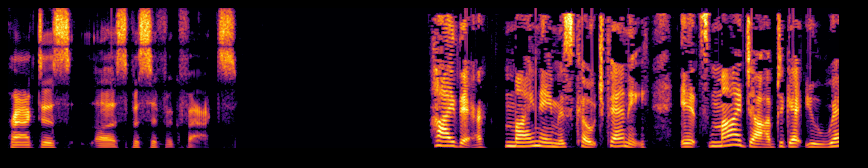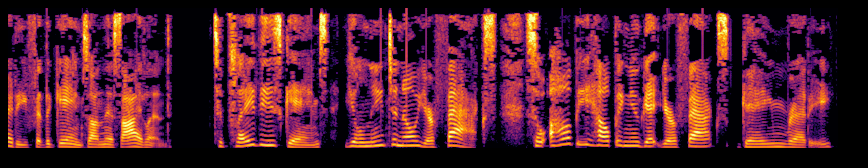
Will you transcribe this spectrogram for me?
practice uh, specific facts. Hi there. My name is Coach Penny. It's my job to get you ready for the games on this island. To play these games, you'll need to know your facts, so I'll be helping you get your facts game ready.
